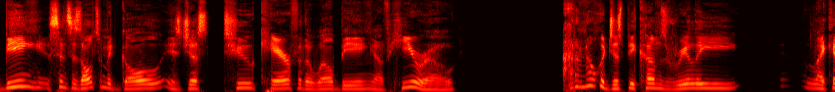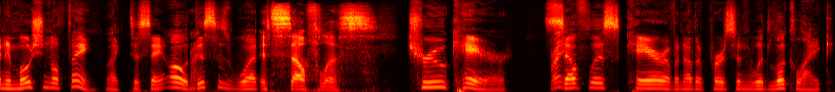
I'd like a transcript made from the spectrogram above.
being since his ultimate goal is just to care for the well-being of hero i don't know it just becomes really like an emotional thing like to say oh Right. this is what It's selfless. true care, Right. selfless care of another person would look like.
